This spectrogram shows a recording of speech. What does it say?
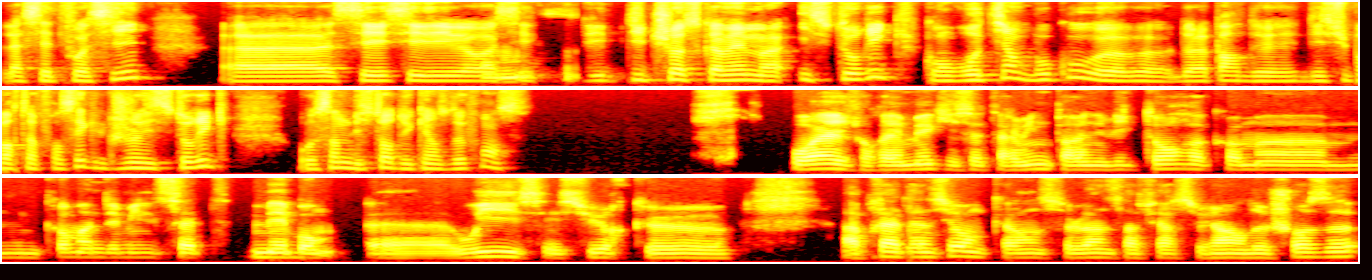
là, cette fois-ci. Euh, c'est euh, mhm. des petites choses quand même historiques qu'on retient beaucoup de la part des supporters français, quelque chose d'historique au sein de l'histoire du 15 de France. Ouais, j'aurais aimé qu'il se termine par une victoire comme, euh, comme en 2007. Mais bon, euh, oui, c'est sûr que. Après, attention, quand on se lance à faire ce genre de choses,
